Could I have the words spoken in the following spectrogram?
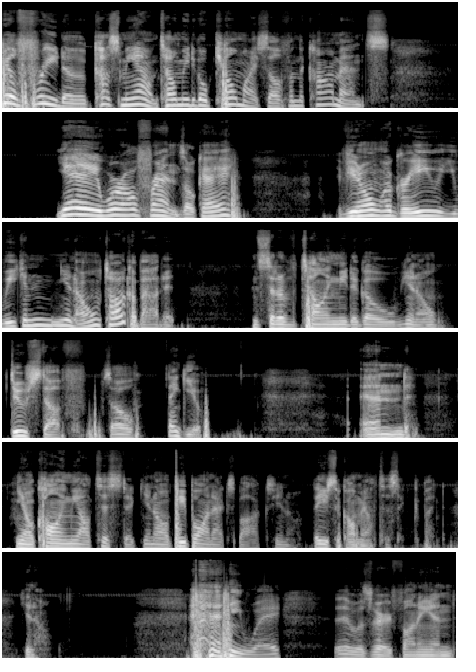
Feel free to cuss me out and tell me to go kill myself in the comments. Yay, we're all friends, okay? If you don't agree, we can, you know, talk about it. Instead of telling me to go, you know, do stuff. So, thank you. And, you know, calling me autistic. You know, people on Xbox, you know, they used to call me autistic, but, you know. anyway, it was very funny. And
